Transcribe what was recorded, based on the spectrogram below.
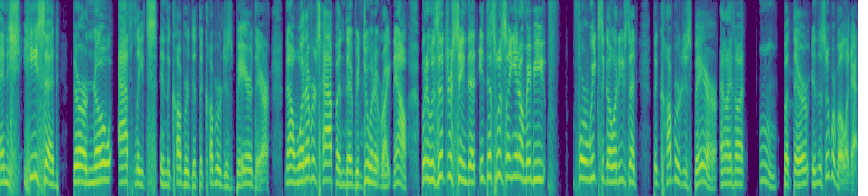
and he said there are no athletes in the cupboard that the cupboard is bare there. Now, whatever's happened, they've been doing it right now. But it was interesting that it, this was, you know, maybe f- four weeks ago, and he said the cupboard is bare, and I thought, hmm, but they're in the Super Bowl again.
